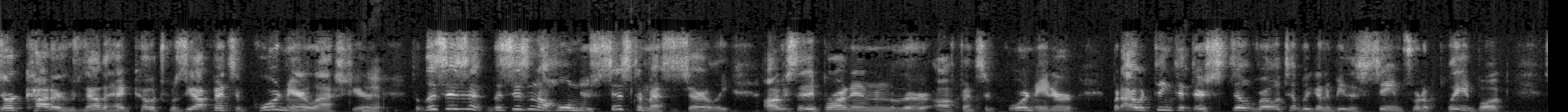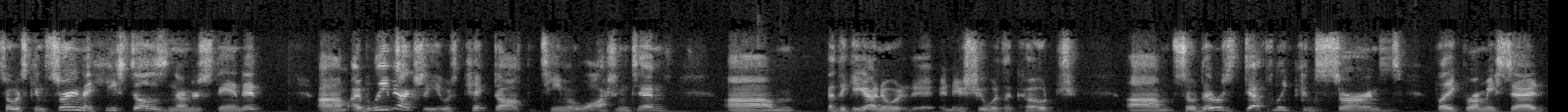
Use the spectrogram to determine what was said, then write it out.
Dirk Koetter, who's now the head coach, was the offensive coordinator last year. Yeah. So this isn't this isn't a whole new system necessarily. Obviously, they brought in another offensive coordinator, but I would think that there's still relatively going to be the same sort of playbook. So it's concerning that he still doesn't understand it. Um, I believe actually he was kicked off the team at Washington. Um, I think he got into an issue with a coach. Um, so there was definitely concerns, like Rummy said,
